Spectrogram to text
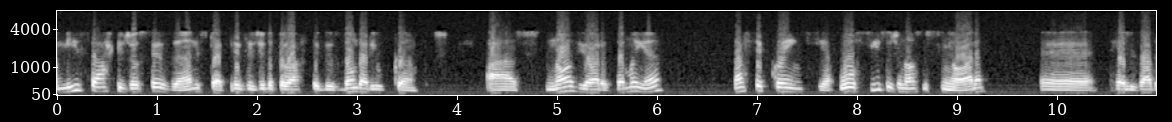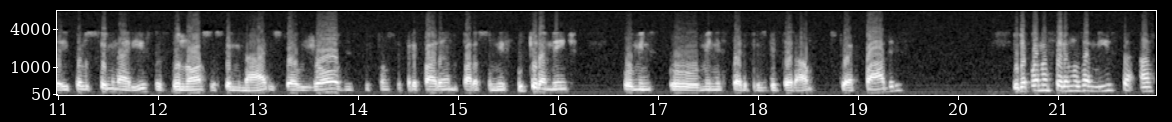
a missa arquidiocesana, isto é, presidida pelo arcebispo Dom Dario Campos, às 9 horas da manhã. Na sequência, o ofício de Nossa Senhora, é, realizado aí pelos seminaristas do nosso seminário, isto é, os jovens que estão se preparando para assumir futuramente o, o Ministério Presbiteral, isto é, padres. E depois nós teremos a missa às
